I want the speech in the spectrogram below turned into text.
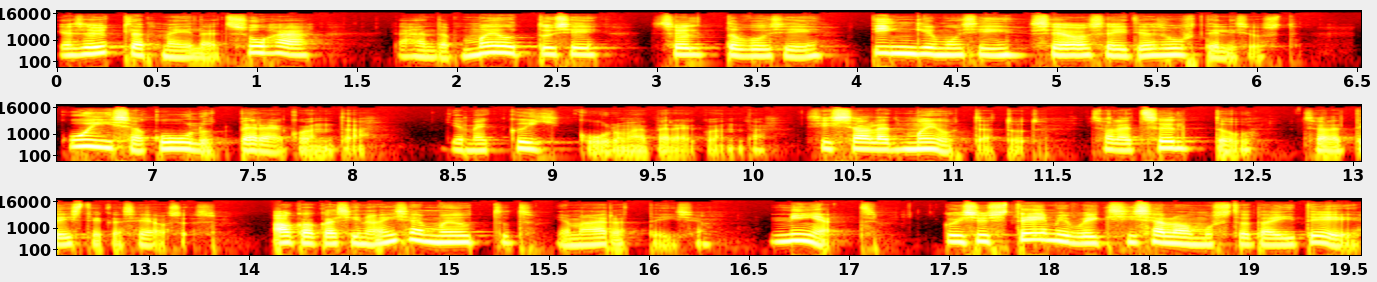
ja see ütleb meile, et suhe tähendab mõjutusi, sõltuvusi, tingimusi, seoseid ja suhtelisust. kui sa kuulud perekonda ja me kõik kuulume perekonda, siis sa oled mõjutatud, sa oled sõltuv, sa oled teistega seoses. aga ka sina ise mõjutad ja määrad teisi. nii et kui süsteemi võiks iseloomustada idee,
